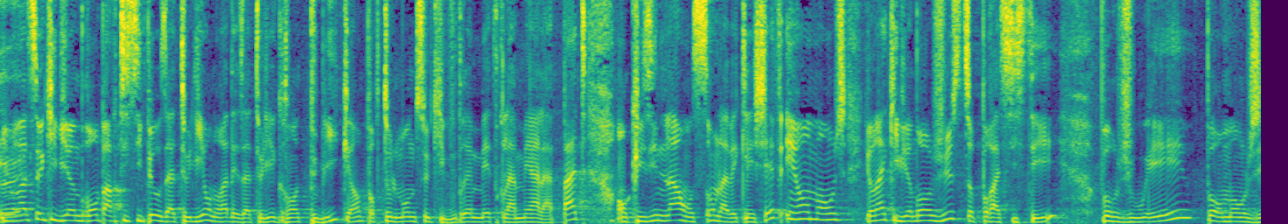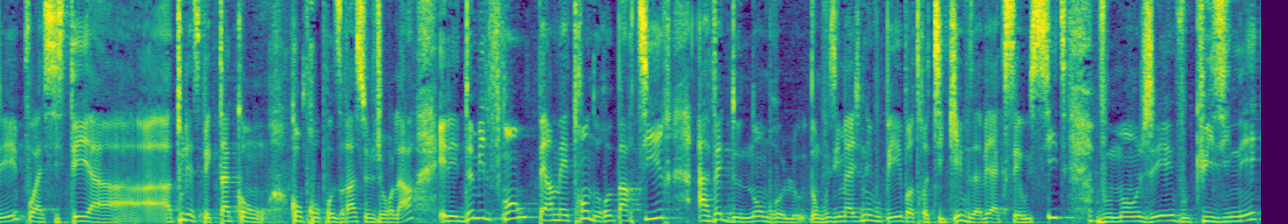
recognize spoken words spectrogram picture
Il y aura ceux qui viendront participer aux ateliers. On aura des ateliers grand public hein, pour tout le monde, ceux qui voudraient mettre la main à la pâte. On cuisine là ensemble avec les chefs et on mange. Il y en a qui viendront juste pour assister, pour jouer, pour manger, pour assister à, tous les spectacles qu'on proposera ce jour-là. Et les 2000 francs permettront de repartir avec de nombreux lots. Donc vous imaginez, vous payez votre ticket, vous avez accès au site, vous mangez, vous cuisinez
